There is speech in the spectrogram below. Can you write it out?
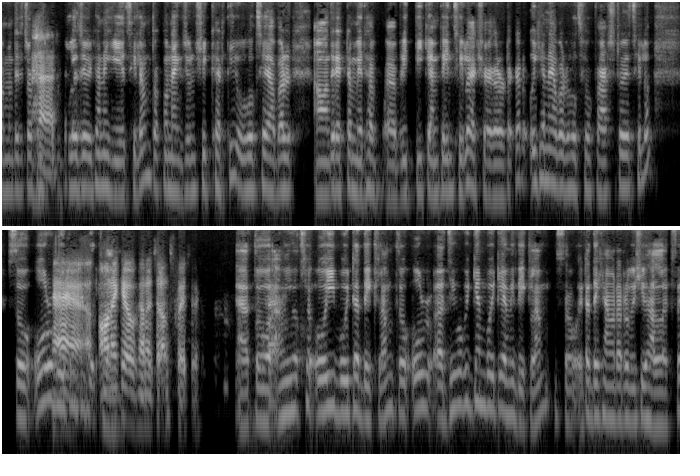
আমাদের যখন হ্যাঁ। কলেজে ওইখানে গিয়েছিলাম তখন একজন শিক্ষার্থী ও হচ্ছে আবার আমাদের একটা মেধা আহ, বৃত্তি ক্যাম্পেইন ছিল একশো এগারো টাকার ওইখানে আবার হচ্ছে ফার্স্ট হয়েছিল। তো ওর বইটা হ্যাঁ আমি দেখলাম অনেকে ওখানে চান্স পাইছে। আহ, তো হ্যাঁ আমি হচ্ছে ওই বইটা দেখলাম। তো ওর আহ, জীববিজ্ঞান বইটি আমি দেখলাম। তো এটা দেখে আমার আরও বেশি ভালো লাগছে।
